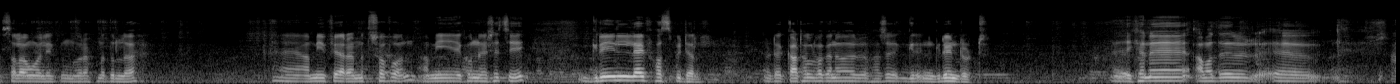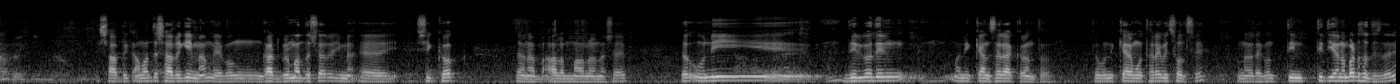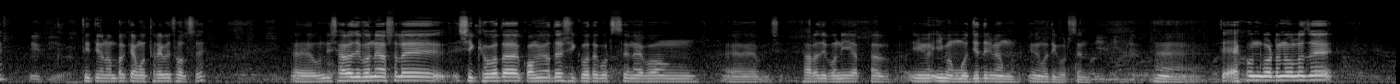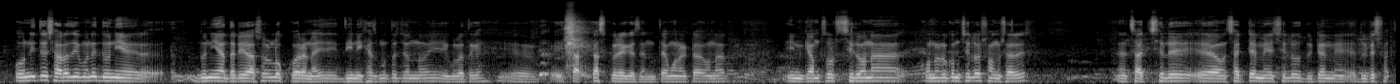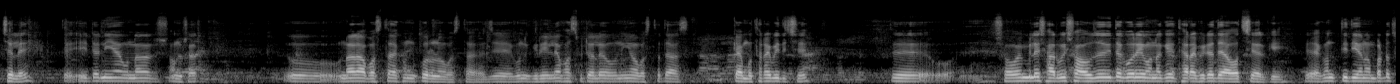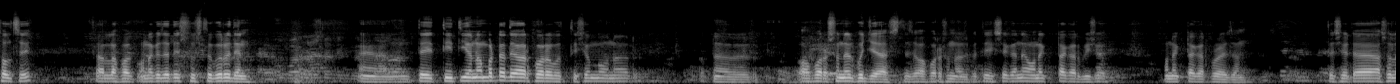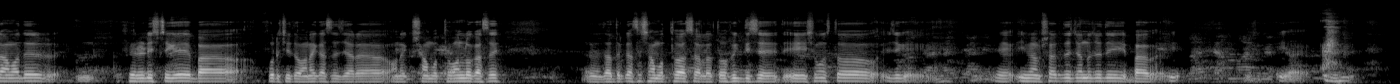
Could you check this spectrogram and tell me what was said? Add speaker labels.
Speaker 1: আসসালামু আলাইকুম রহমতুল্লাহ হ্যাঁ, আমি ফেয়ার আহমেদ স্বপন আমি এখন এসেছি গ্রিন লাইফ হসপিটাল। এটা কাঁঠাল বাগানের ভাষায় গ্রিন গ্রিন রোড। এখানে আমাদের
Speaker 2: সাবেক
Speaker 1: আমাদের সাবেক ইমাম এবং ঘাটগুড় মাদ্রাসার শিক্ষক জানাব আলম মাওলানা সাহেব। তো উনি দীর্ঘদিন মানে ক্যান্সারে আক্রান্ত। তো উনি ক্যামোথেরাপি চলছে। ওনার এখন তিন তৃতীয় নাম্বার চলছে তাই
Speaker 2: তৃতীয়।
Speaker 1: নম্বর কেমোথেরাপি চলছে। উনি সারা জীবনে আসলে শিক্ষকতা কমি মাদ্রাসায় শিক্ষকতা করছেন এবং সারা জীবনই আপনার ইমাম মসজিদের ইমাম ইমামতি করছেন। হ্যাঁ তো এখন ঘটনা হলো যে উনি তো সারা জীবনে দুনিয়া দুনিয়াদারি আসলে লোক করে নাই দিনী খাজমতের জন্যই এগুলো থেকে কাজ করে গেছেন। তেমন একটা ওনার ইনকাম সোর্স ছিল না কোনো রকম ছিল সংসারের। চার ছেলে চারটা মেয়ে ছিল, দুইটা মেয়ে, দুইটা ছেলে। তো এইটা নিয়ে ওনার সংসার। তো ওনার অবস্থা এখন করুণ অবস্থা, যে এখন গ্রিন লাইফ হসপিটালে উনি অবস্থাতে আছে কেমোথেরাপি দিচ্ছে। তো সবাই মিলে সার্বিক সহযোগিতা করে ওনাকে থেরাপিটা দেওয়া হচ্ছে আর কি। এখন তৃতীয় নম্বরটা চলছে। আল্লাহ পাক ওনাকে যাতে সুস্থ করে দেন। তৃতীয় নম্বরটা দেওয়ার পরবর্তী সময় ওনার, আপনার অপারেশনের পর্যায়ে আসতেছে, অপারেশন আসবে। তো সেখানে অনেক টাকার বিষয়, অনেক টাকার প্রয়োজন। তো সেটা আসলে আমাদের ফেনী ডিস্ট্রিক্টে বা পরিচিত অনেক আছে যারা অনেক সামর্থ্যবান লোক আছে, যাদের কাছে সামর্থ্য আছে আল্লাহ তৌফিক দিছে। এই সমস্ত যে ইমাম সাহেবদের জন্য যদি বা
